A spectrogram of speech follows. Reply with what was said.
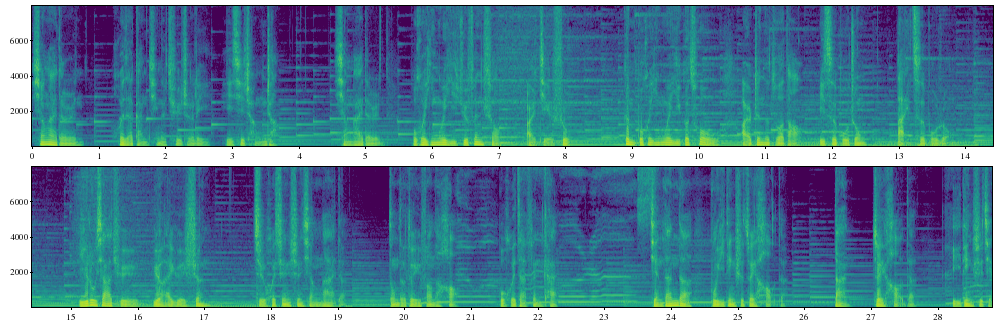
相爱的人会在感情的曲折里一起成长，相爱的人不会因为一句分手而结束，更不会因为一个错误而真的做到一次不忠，百次不容。一路下去，越爱越深，只会深深相爱的，懂得对方的好，不会再分开。简单的不一定是最好的，但最好的一定是简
